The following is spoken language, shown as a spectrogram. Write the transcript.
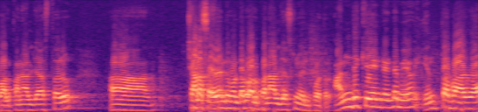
వాళ్ళ పనాలు చేస్తారు చాలా సైలెంట్గా ఉంటారు వాళ్ళ పనాలు చేసుకుని వెళ్ళిపోతారు. అందుకే ఏంటంటే మేము ఇంత బాగా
